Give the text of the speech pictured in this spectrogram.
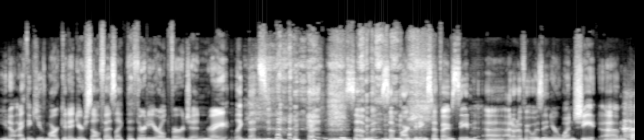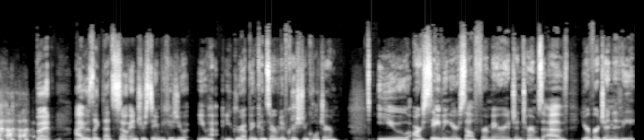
you know I think you've marketed yourself as like the 30 year old virgin, right? Like that's some some marketing stuff I've seen. Uh, I don't know if it was in your one sheet, um, but I was like, that's so interesting because you you ha- you grew up in conservative Christian culture. You are saving yourself for marriage in terms of your virginity.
